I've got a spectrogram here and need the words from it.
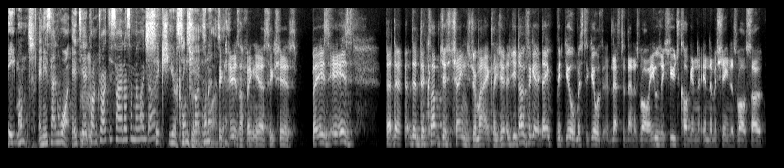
eight months. And he signed what? Eight year mm-hmm. contract? He signed or something like that? Six year contract, years, wasn't it? Six years, I think. Yeah, six years. But it is. It is that the, the, the club just changed dramatically. You, you, don't forget David Gill, Mr. Gill had left it then as well. He was a huge cog in the, in the machine as well. So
